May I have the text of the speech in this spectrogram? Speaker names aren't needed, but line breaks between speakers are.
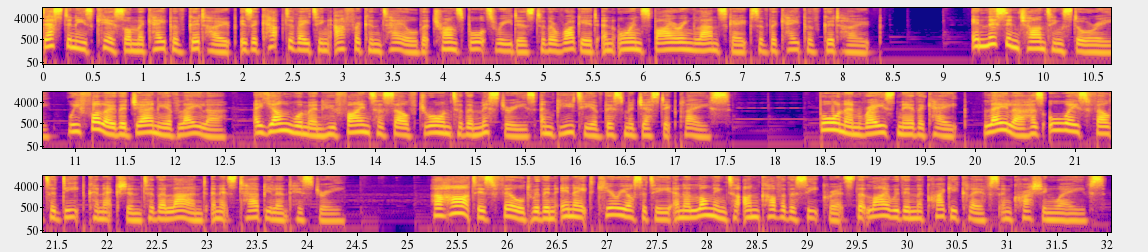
Destiny's Kiss on the Cape of Good Hope is a captivating African tale that transports readers to the rugged and awe-inspiring landscapes of the Cape of Good Hope. In this enchanting story, we follow the journey of Laila, a young woman who finds herself drawn to the mysteries and beauty of this majestic place. Born and raised near the Cape, Laila has always felt a deep connection to the land and its turbulent history. Her heart is filled with an innate curiosity and a longing to uncover the secrets that lie within the craggy cliffs and crashing waves.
